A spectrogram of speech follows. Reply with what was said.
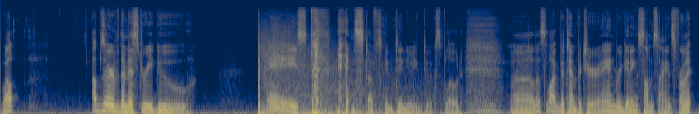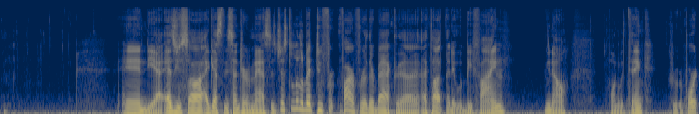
Well, observe the mystery goo. Hey, and stuff's continuing to explode. Uh, let's log the temperature, and we're getting some science from it. And yeah, as you saw, I guess the center of mass is just a little bit too far further back. Uh, I thought that it would be fine. you know, one would think. Crew report.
